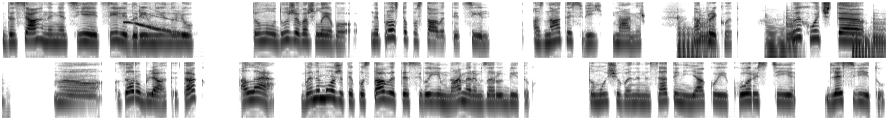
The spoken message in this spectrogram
досягнення цієї цілі дорівнює нулю. Тому дуже важливо не просто поставити ціль, а знати свій намір. Наприклад, ви хочете е, заробляти, так? Але ви не можете поставити своїм наміром заробіток, тому що ви не несете ніякої користі для світу.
